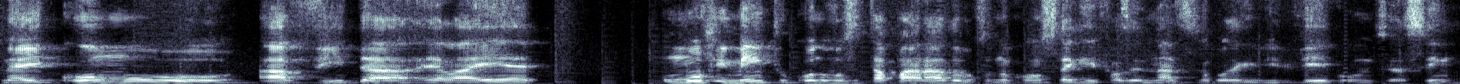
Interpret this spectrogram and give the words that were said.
Né? E como a vida ela é um movimento, quando você está parado, você não consegue fazer nada, você não consegue viver, vamos dizer assim,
